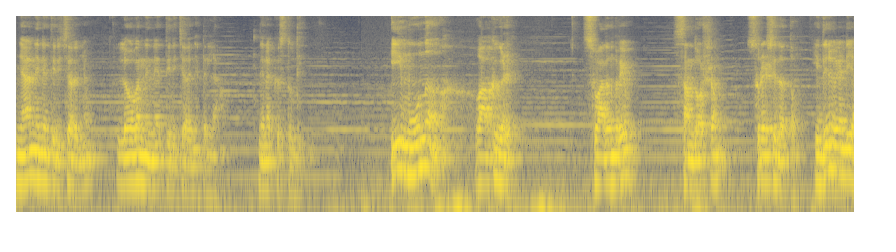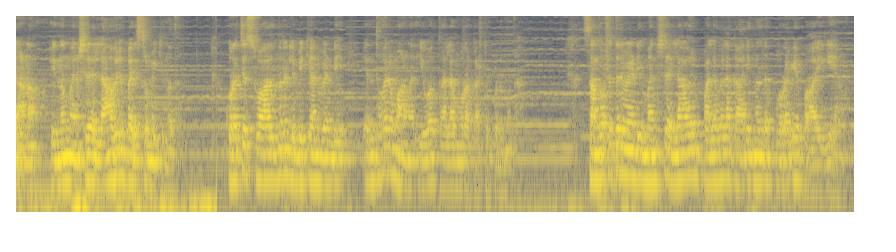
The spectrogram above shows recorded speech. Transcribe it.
ഞാൻ നിന്നെ തിരിച്ചറിഞ്ഞു. ലോകം നിന്നെ തിരിച്ചറിഞ്ഞിട്ടില്ല. നിനക്ക് സ്തുതി. ഈ മൂന്ന് വാക്കുകൾ സ്വാതന്ത്ര്യം സന്തോഷം സുരക്ഷിതത്വം ഇതിനു വേണ്ടിയാണ് ഇന്ന് മനുഷ്യരെല്ലാവരും പരിശ്രമിക്കുന്നത്. കുറച്ച് സ്വാതന്ത്ര്യം ലഭിക്കാൻ വേണ്ടി എന്തോരമാണ് യുവതലമുറ കഷ്ടപ്പെടുന്നത്. സന്തോഷത്തിന് വേണ്ടി മനുഷ്യരെല്ലാവരും പല പല കാര്യങ്ങളുടെ പുറകെ പായുകയാണ്.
